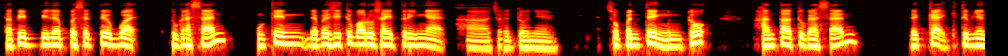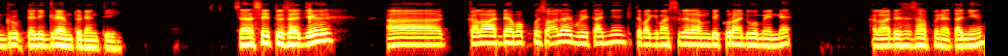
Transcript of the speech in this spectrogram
tapi bila peserta buat tugasan mungkin daripada situ baru saya teringat ha, contohnya so penting untuk hantar tugasan dekat kita punya group telegram tu nanti saya rasa itu saja uh, kalau ada apa-apa soalan boleh tanya kita bagi masa dalam lebih kurang 2 minit kalau ada sesiapa nak tanya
